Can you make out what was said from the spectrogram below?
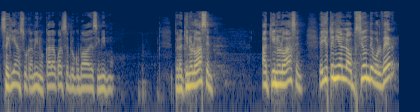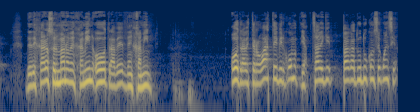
seguían su camino, cada cual se preocupaba de sí mismo. Pero aquí no lo hacen, aquí no lo hacen. Ellos tenían la opción de volver, de dejar a su hermano Benjamín, otra vez Benjamín. Otra vez te robaste, pero. Ya, ¿sabe qué? Paga tú tu consecuencia.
